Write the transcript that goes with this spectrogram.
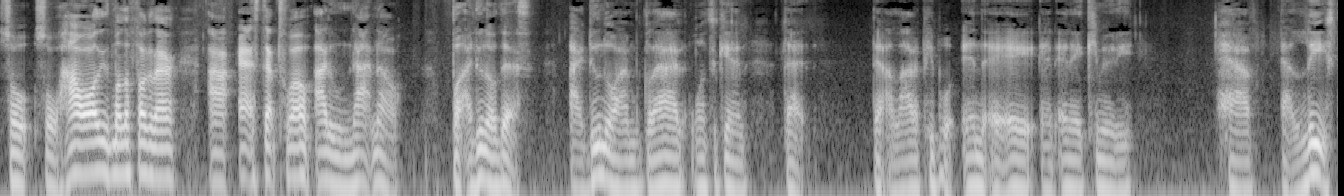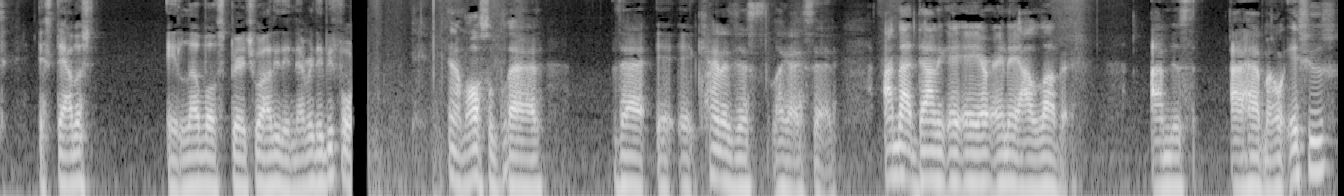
So so how all these motherfuckers are, are at step 12, I do not know. But I do know this. I do know I'm glad once again that that a lot of people in the AA and NA community have at least established a level of spirituality they never did before. And I'm also glad that it, it kind of just, like I said, I'm not downing AA or NA. I love it. I'm just, I have my own issues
